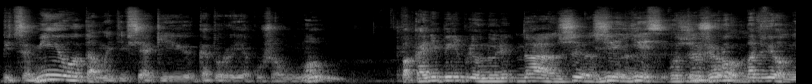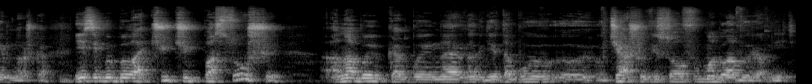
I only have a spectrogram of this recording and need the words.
пицца Мио, там эти всякие, которые я кушал. Но пока не переплюнули. Да, жир, жир Есть, вот жир, жирок подвел немножко. Если бы была чуть-чуть по суше, она бы, как бы, наверное, где-то бы э, в чашу весов могла выровнять.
